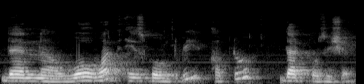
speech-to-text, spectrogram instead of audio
Then uh, O1 is going to be up to that position.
